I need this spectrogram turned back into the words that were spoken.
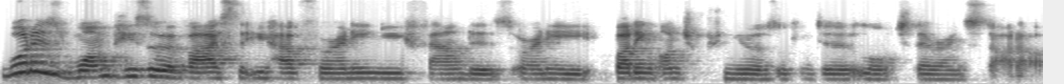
what is one piece of advice that you have for any new founders or any budding entrepreneurs looking to launch their own startup?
